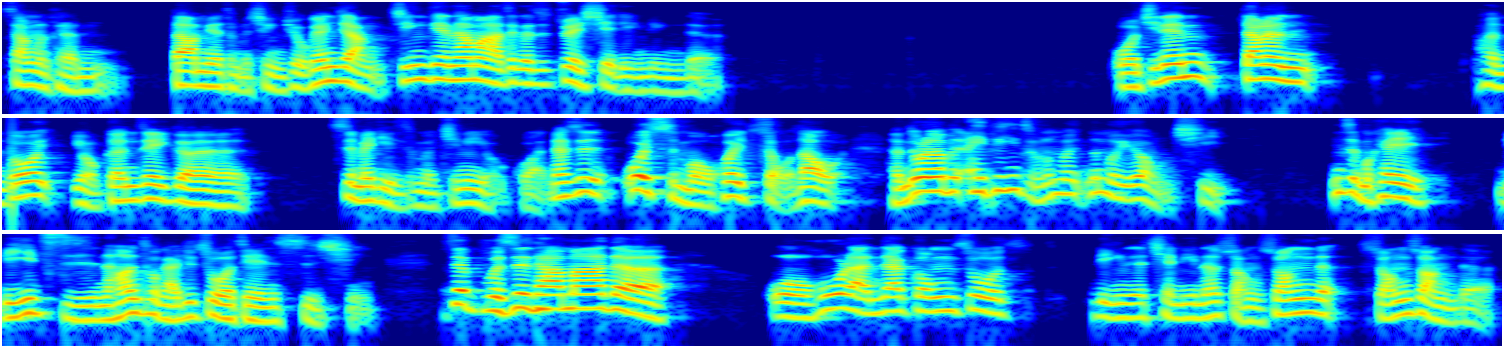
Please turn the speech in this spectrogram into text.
伤了，可能大家没有什么兴趣。我跟你讲，今天他妈这个是最血淋淋的。我今天当然很多有跟这个自媒体什么经历有关，但是为什么我会走到很多人都说，哎，你怎么那么那么有勇气？你怎么可以？离职，然后你怎么敢去做这件事情？这不是他妈的！我忽然在工作领着钱，领的爽爽的，爽爽的，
